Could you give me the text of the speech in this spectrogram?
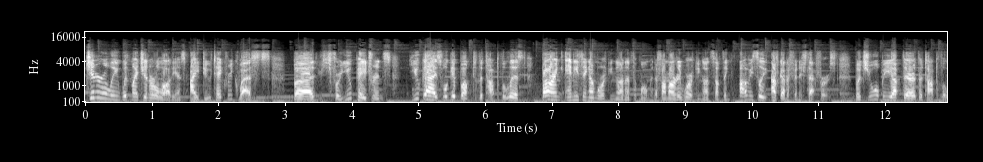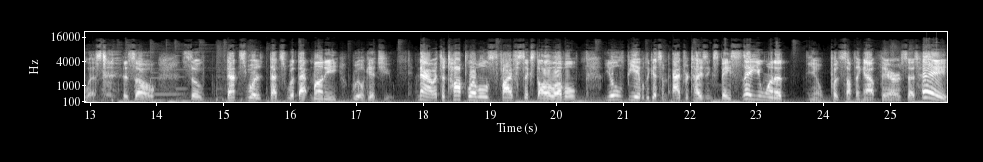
generally with my general audience, I do take requests, but for you patrons, you guys will get bumped to the top of the list, barring anything I'm working on at the moment. If I'm already working on something, obviously I've got to finish that first. But you will be up there at the top of the list. so, so that's what that's what that money will get you. Now, at the top levels, five, six dollar level, you'll be able to get some advertising space. Say you want to you know put something out there says hey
